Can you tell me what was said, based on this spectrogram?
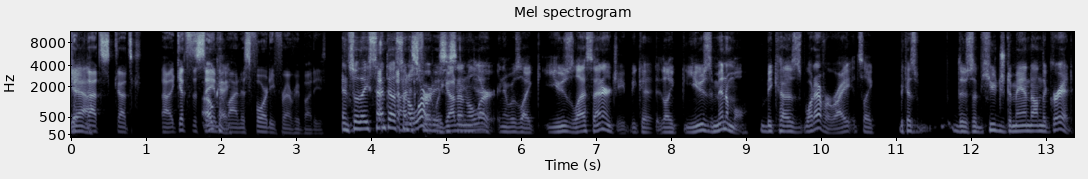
yeah. That's that's uh, it gets the same okay. minus 40 for everybody. And so they sent us an alert. We got same, an alert, yeah. and it was like use less energy because like use minimal because whatever, right? It's like because there's a huge demand on the grid.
